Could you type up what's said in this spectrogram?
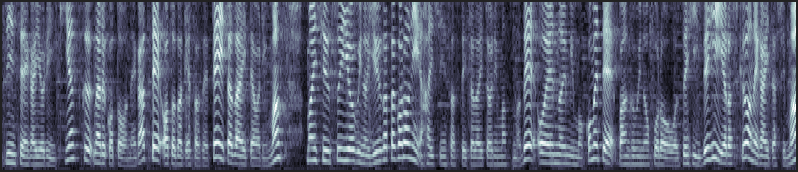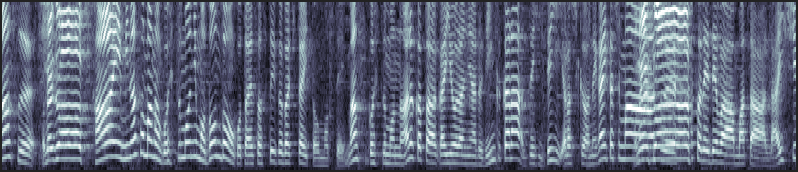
人生がより生きやすくなることを願ってお届けさせていただいております。毎週水曜日の夕方頃に配信させていただいておりますので応援の意味も込めて番組のフォローをぜひぜひよろしくお願いいたします。お願いします。はい皆様のご質問にもどんどんお答えさせていただきたいと思っています。ご質問のある方は概要欄にあるリンクからぜひぜひよろしくしくお願いいたします。それではまた来週。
